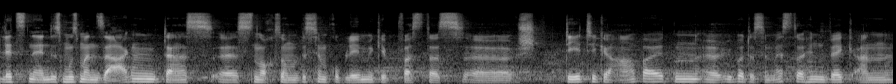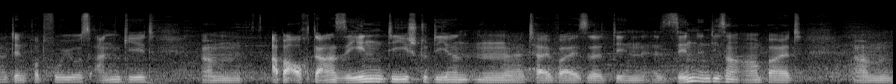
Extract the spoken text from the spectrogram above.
Letzten Endes muss man sagen, dass es noch so ein bisschen Probleme gibt, was das äh, stetige Arbeiten äh, über das Semester hinweg an den Portfolios angeht. Ähm, aber auch da sehen die Studierenden äh, teilweise den Sinn in dieser Arbeit. Ähm,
